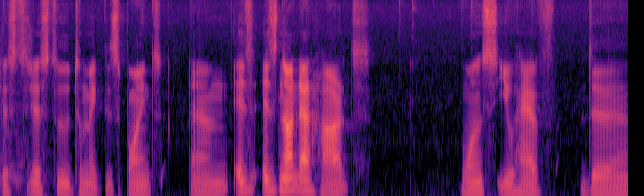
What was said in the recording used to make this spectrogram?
Just just to to make this point. Um, it's, it's not that hard once you have the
